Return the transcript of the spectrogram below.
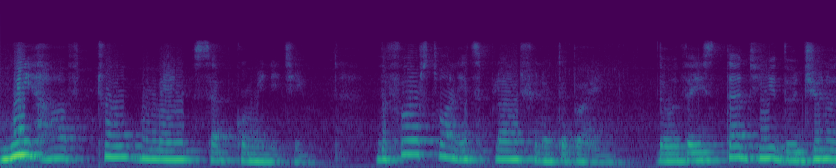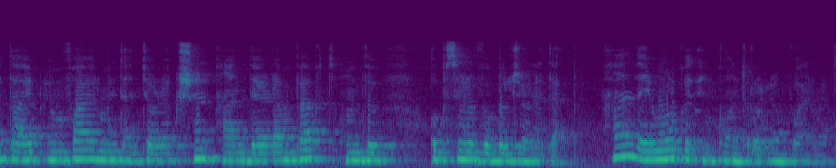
We have two main subcommunity. The first one is plant phenotyping, though they study the genotype environment interaction and their impact on the observable genotype, and they work in control environment.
